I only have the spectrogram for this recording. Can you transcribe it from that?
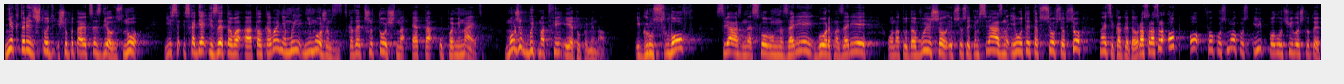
Некоторые что еще пытаются сделать, но если, исходя из этого а, толкования, мы не можем сказать, что точно это упоминается. Может быть, Матфей и это упоминал. Игру слов – связанное словом Назарей, город Назарей, он оттуда вышел, и все с этим связано. И вот это все, все, все, знаете, как это, раз, раз, раз, оп, оп, фокус-мокус, и получилось что-то.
